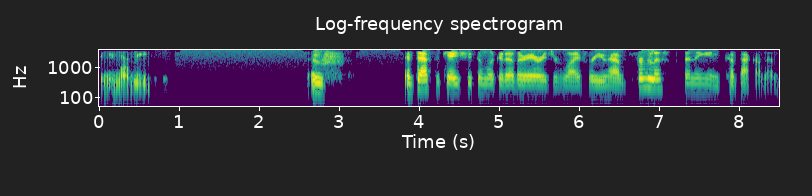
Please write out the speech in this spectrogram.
you need more weed. Oof. If that's the case, you can look at other areas of life where you have frivolous spending and cut back on them.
